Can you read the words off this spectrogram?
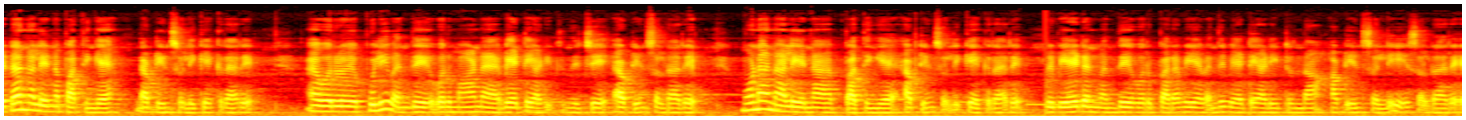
ரெண்டாம் நாள் என்ன பார்த்தீங்க? அப்படின்னு சொல்லி கேட்குறாரு ஒரு புலி வந்து ஒரு மானை வேட்டையாடிட்டு இருந்துச்சு அப்படின்னு சொல்கிறாரு மூணாம் நாள் என்ன பார்த்தீங்க அப்படின்னு சொல்லி கேட்குறாரு ஒரு வேடன் வந்து ஒரு பறவையை வந்து வேட்டையாடிட்டு இருந்தான் அப்படின்னு சொல்லி சொல்கிறாரு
